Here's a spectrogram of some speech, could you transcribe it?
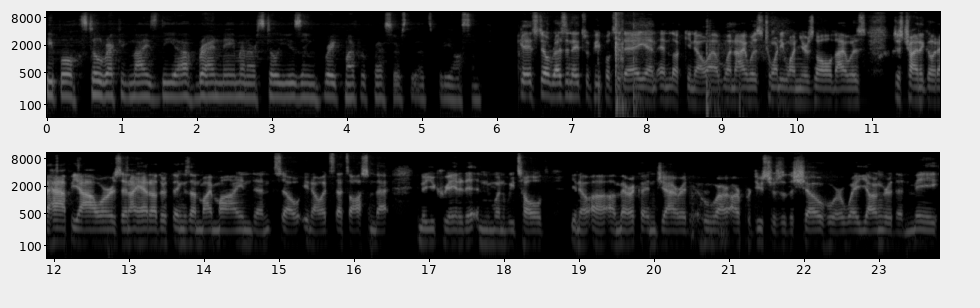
people still recognize the uh, brand name and are still using Rate My Professor. So that's pretty awesome it still resonates with people today. And and look, you know, uh, when I was 21 years old, I was just trying to go to happy hours, and I had other things on my mind. And so, you know, it's that's awesome that you know you created it. And when we told you know uh, America and Jared, who are our producers of the show, who are way younger than me,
